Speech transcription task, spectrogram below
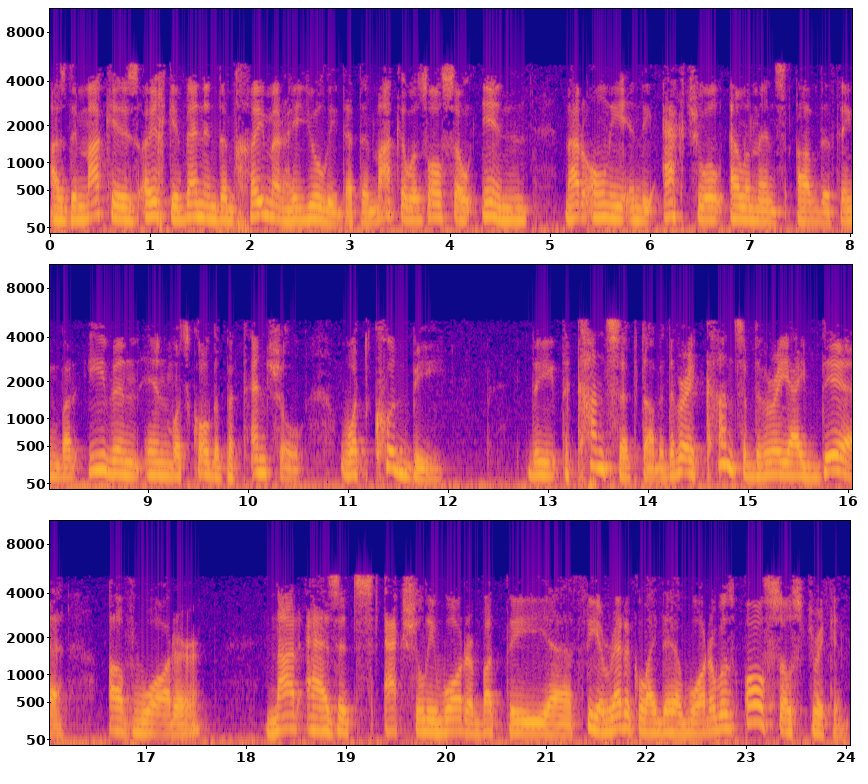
As the Makkah is euch gewen in dem Chaymer Heyuli, that the Makkah was also in not only in the actual elements of the thing, but even in what's called the potential, what could be, the the concept of it, the very concept, the very idea of water, not as it's actually water, but the uh, theoretical idea of water was also stricken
